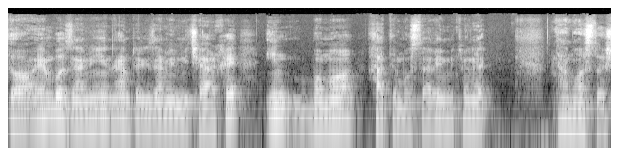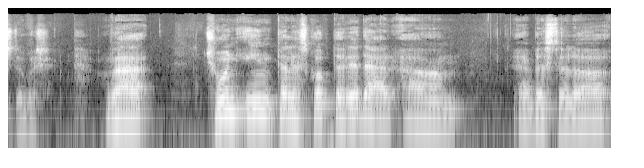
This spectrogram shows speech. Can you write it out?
دائم با زمین همطوری که زمین میچرخه این با ما خط مستقیم می‌تونه تماس داشته باشه. و چون این تلسکوپ داره در به اصطلاح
